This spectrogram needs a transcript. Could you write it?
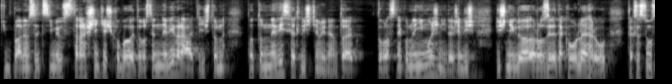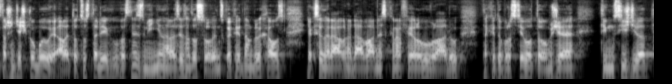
tím pádem se s tím jako strašně těžko bojuje. To prostě nevyvrátíš, to, to, to nevysvětlíš těm lidem. To je to vlastně jako není možný. Takže když, když někdo rozjede takovouhle hru, tak se s tím strašně těžko bojuje. Ale to, co jsi tady vlastně zmínil, narazil na to Slovensko, jak je tam byl chaos, jak se nadává dneska na fialovou vládu, tak je to prostě o tom, že ty musíš dělat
